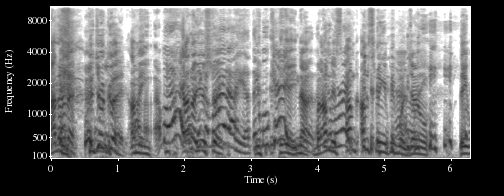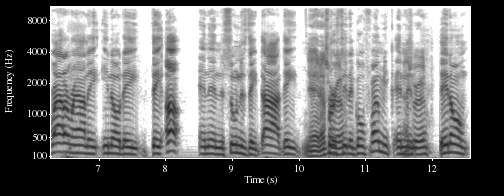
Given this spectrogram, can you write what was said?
I know that because you're good. I mean, I'm all right. I I know think you're I'm straight. all right out here. I think I'm okay. yeah, no, but I'm I'm just all right. I'm, I'm speaking people in general. They ride around. They you know they they up, and then as soon as they die, they Yeah, that's first real. thing to go fund me, and That's then real. they don't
